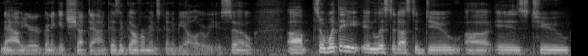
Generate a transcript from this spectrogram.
now you're going to get shut down because the government's going to be all over you. So, uh, so what they enlisted us to do uh, is to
